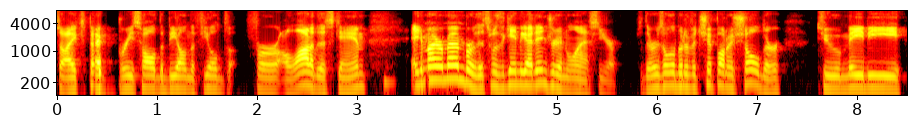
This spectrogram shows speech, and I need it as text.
So I expect Breece Hall to be on the field for a lot of this game. And you might remember this was the game he got injured in last year. So there was a little bit of a chip on his shoulder to maybe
